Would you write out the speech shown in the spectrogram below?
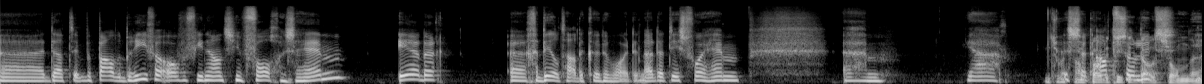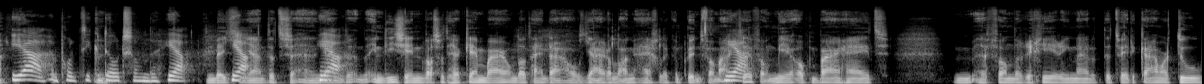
uh, dat bepaalde brieven over financiën volgens hem eerder uh, gedeeld hadden kunnen worden. Nou, dat is voor hem. Um, ja. Een soort van politieke absoluut, doodzonde. Ja, een politieke doodzonde. Ja. Een beetje, ja. ja dat is, ja. ja. in die zin was het herkenbaar, omdat hij daar al jarenlang eigenlijk een punt van maakte. Van meer openbaarheid van de regering naar de Tweede Kamer toe.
